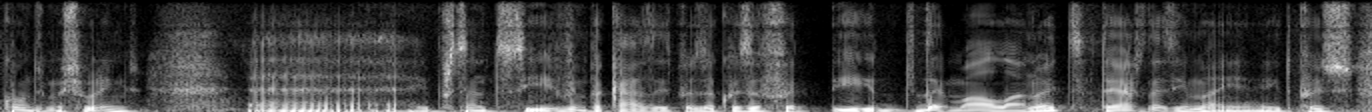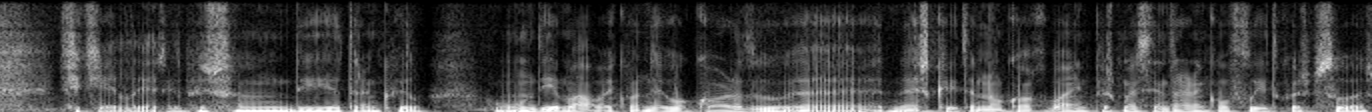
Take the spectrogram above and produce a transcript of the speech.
com um dos meus sobrinhos, uh, e portanto e vim para casa e depois a coisa foi. E dei uma aula à noite, até às 10 e meia, e depois fiquei a ler. E depois foi um dia tranquilo. Um dia mau é quando eu acordo, uh, a escrita não corre bem, depois começo a entrar em conflito com as pessoas.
